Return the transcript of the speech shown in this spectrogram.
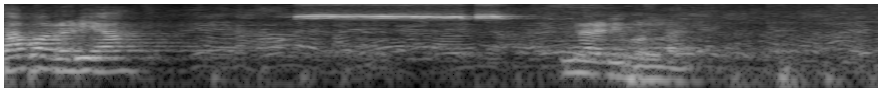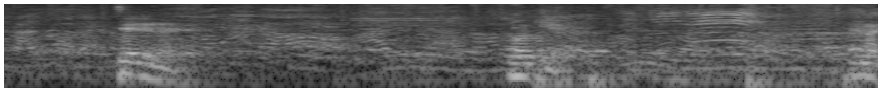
சாப்பாடு ரெடியா இன்னும் ரெடி பண்ணல. சரிண்ணே. ஓகே என்ன?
